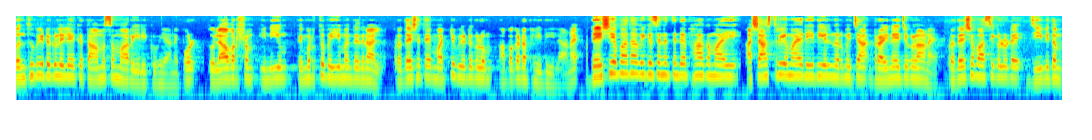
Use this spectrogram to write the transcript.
ബന്ധുവീടുകളിലേക്ക് താമസം മാറിയിരിക്കുകയാണ്. ഇപ്പോൾ തുലാവർഷം ഇനിയും തിമിർത്തു പെയ്യുമെന്നതിനാൽ പ്രദേശത്തെ മറ്റു വീടുകളും അപകട ഭീതിയിലാണ് ദേശീയപാത വികസനത്തിന്റെ ഭാഗമായി അശാസ്ത്രീയമായ രീതിയിൽ നിർമ്മിച്ച ഡ്രൈനേജുകളാണ് പ്രദേശവാസികളുടെ ജീവിതം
